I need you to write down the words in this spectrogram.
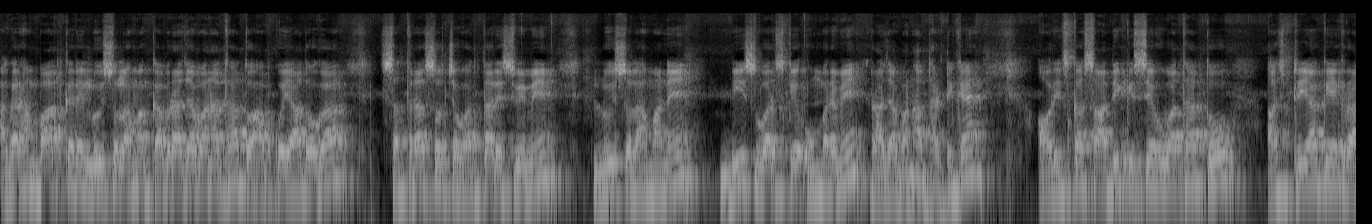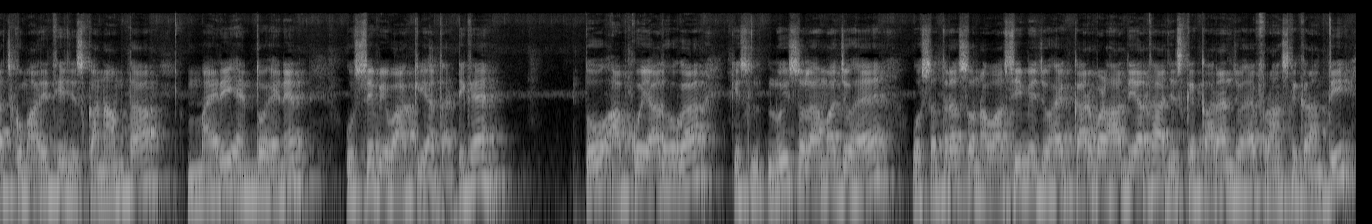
अगर हम बात करें लुई सोलहमा कब राजा बना था तो आपको याद होगा सत्रह सौ चौहत्तर ईस्वी में लुई सोलहमा ने 20 वर्ष के उम्र में राजा बना था, ठीक है? और इसका शादी किससे हुआ था? तो ऑस्ट्रिया के एक राजकुमारी थी, जिसका नाम था मैरी एंतोएनेत उससे विवाह किया था, ठीक है? तो आपको याद होगा कि लुई सोलहमा जो है, वो सत्रह सौ नवासी में जो है कर बढ़ा दिया था, जिसके कारण जो है फ्रांस की क्रांति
